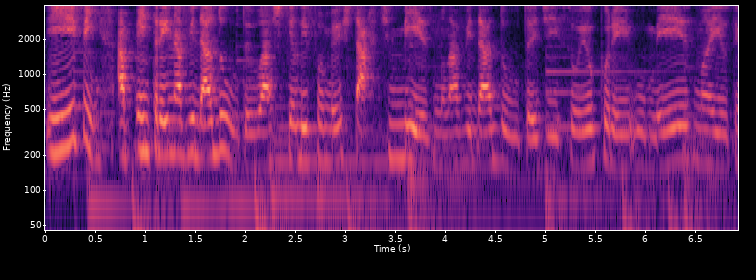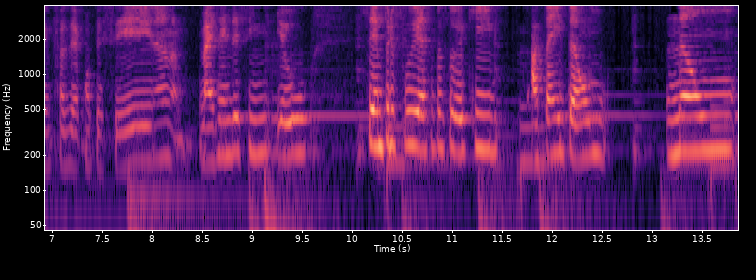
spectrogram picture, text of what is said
E, enfim, entrei na vida adulta. Eu acho que ali foi meu start mesmo na vida adulta. De sou eu por eu mesma e eu tenho que fazer acontecer. Não, não. Mas ainda assim, eu sempre fui essa pessoa que até então não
